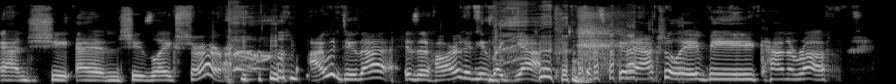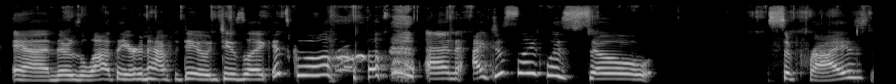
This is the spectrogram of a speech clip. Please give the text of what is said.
and she and she's like sure. I would do that. Is it hard? And he's like yeah it's gonna actually be kind of rough. And there's a lot that you're gonna have to do. And she's like it's cool. And i just like was so surprised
